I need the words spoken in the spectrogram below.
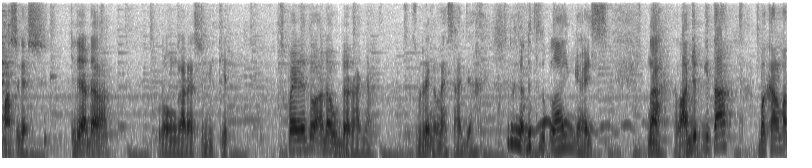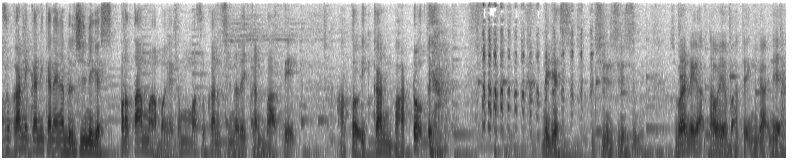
pas guys. Jadi ada longgarnya sedikit. Supaya itu ada udaranya. Sebenarnya ngeles aja. Terus nggak ditutup lain guys. Nah, lanjut kita bakal masukkan ikan-ikan yang ada di sini guys. Pertama, Bang Eka memasukkan sini ada ikan batik atau ikan batuk ya. Nih guys di sini sini sini. Sebenarnya ini nggak tahu ya batik enggaknya ya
